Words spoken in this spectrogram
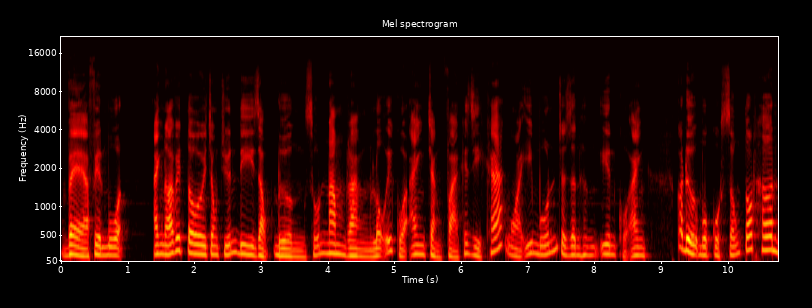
Vẻ phiền muộn, anh nói với tôi trong chuyến đi dọc đường số 5 rằng lỗi của anh chẳng phải cái gì khác ngoài ý muốn cho dân hưng yên của anh có được một cuộc sống tốt hơn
